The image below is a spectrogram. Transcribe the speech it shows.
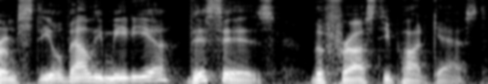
From Steel Valley Media, this is the Frosty Podcast.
